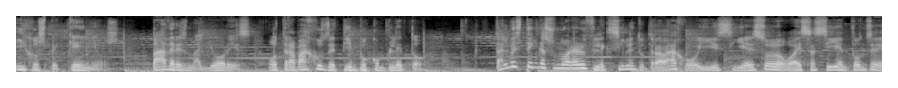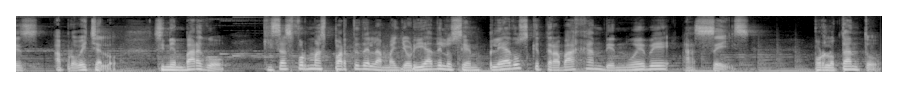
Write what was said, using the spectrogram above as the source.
hijos pequeños, padres mayores o trabajos de tiempo completo. Tal vez tengas un horario flexible en tu trabajo y si eso es así, entonces aprovechalo. Sin embargo, quizás formas parte de la mayoría de los empleados que trabajan de 9 a 6. Por lo tanto,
